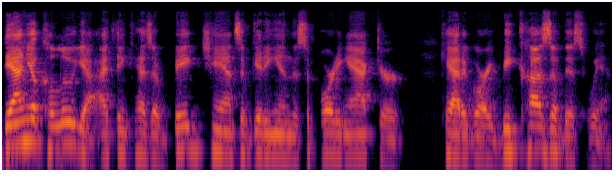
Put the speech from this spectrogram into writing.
Daniel Kaluuya, I think, has a big chance of getting in the supporting actor category because of this win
